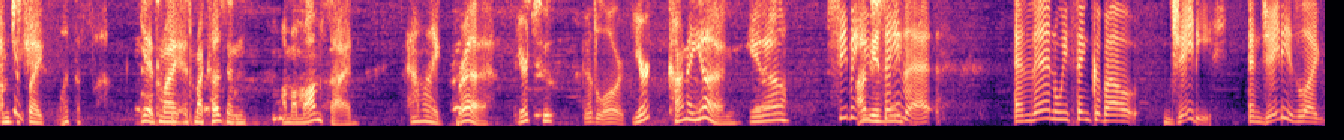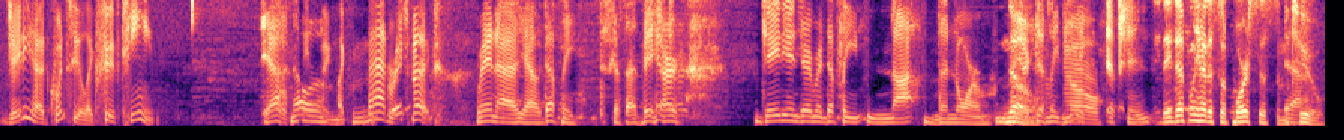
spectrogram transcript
I'm just like, what the fuck? Yeah, it's my it's my cousin on my mom's side. And I'm like, bruh, you're too Good lord. you're kind of young, you know? See, but Obviously- you say that, and then we think about JD, and JD's like JD had Quincy at like 15. Yeah, no, uh, like mad respect. we're gonna uh, yeah definitely discuss that. They are JD and Jeremy are definitely not the norm. they No. are definitely the No. exception. They definitely had a support system Yeah. too.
